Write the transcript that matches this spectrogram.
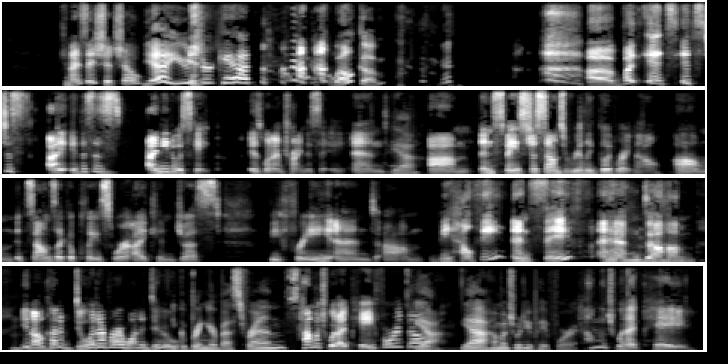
Can I say shit show? yeah, you sure can. Welcome. Uh, but it's it's just I this is I need to escape is what I'm trying to say. And Yeah. um and space just sounds really good right now. Um it sounds like a place where I can just be free and um be healthy and safe and um you know kind of do whatever I want to do. You could bring your best friends. How much would I pay for it though? Yeah. Yeah. How much would you pay for it? How much would I pay?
